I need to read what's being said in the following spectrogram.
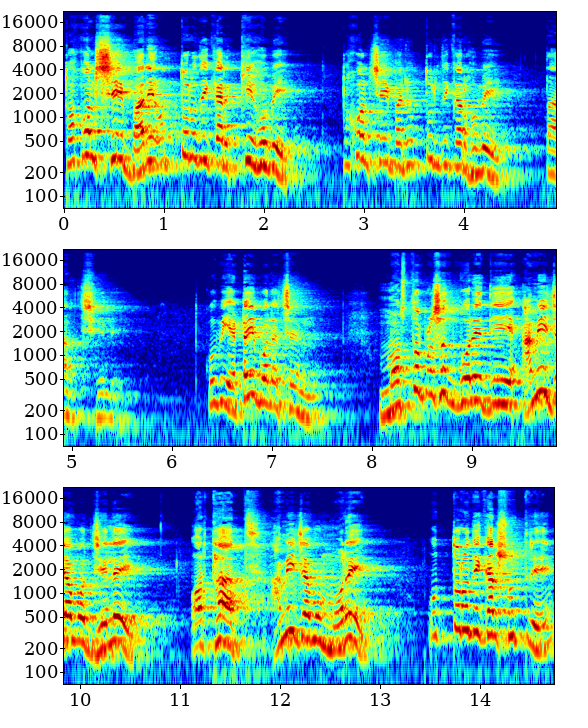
তখন সেই বাড়ির উত্তরাধিকার কি হবে? তখন সেই বাড়ির উত্তরাধিকার হবে তার ছেলে। কবি এটাই বলেছেন, মস্তপ্রসাদ গড়ে দিয়ে আমি যাব জেলে, অর্থাৎ আমি যাব মরে, উত্তরাধিকার সূত্রে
